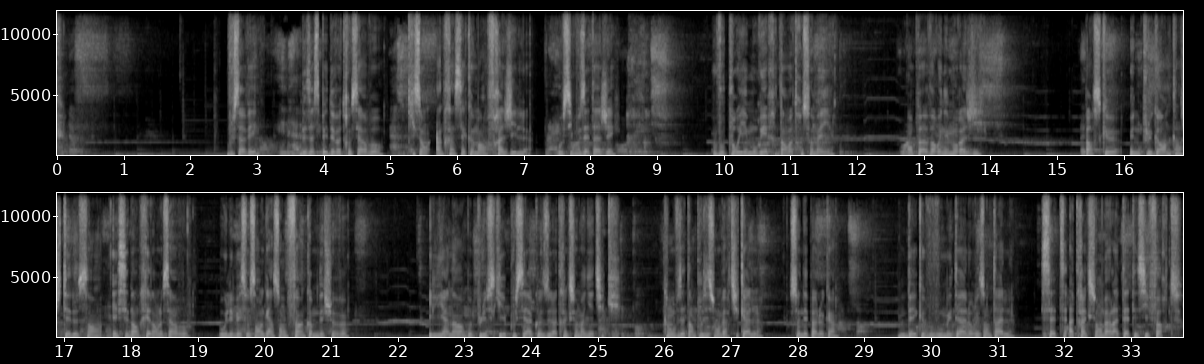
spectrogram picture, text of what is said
Vous savez, des aspects de votre cerveau qui sont intrinsèquement fragiles, ou si vous êtes âgé, vous pourriez mourir dans votre sommeil. On peut avoir une hémorragie, parce que une plus grande quantité de sang essaie d'entrer dans le cerveau, où les vaisseaux sanguins sont fins comme des cheveux. Il y en a un peu plus qui est poussé à cause de l'attraction magnétique. Quand vous êtes en position verticale, ce n'est pas le cas. Dès que vous vous mettez à l'horizontale, cette attraction vers la tête est si forte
